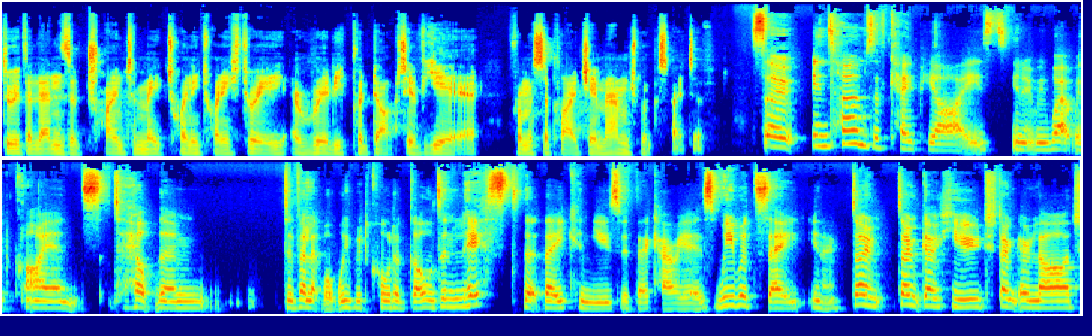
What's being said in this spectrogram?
through the lens of trying to make 2023 a really productive year from a supply chain management perspective? So, in terms of KPIs, you know, we work with clients to help them develop what we would call a golden list that they can use with their carriers. We would say, you know, don't don't go huge, don't go large.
